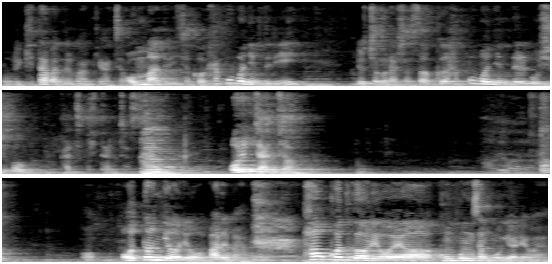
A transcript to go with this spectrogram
우리 기타 반들과 함께 같이 엄마들이죠. 그 학부모님들이 요청을 하셔서 그 학부모님들 모시고 같이 기타를 쳤어요. 어렵지 않죠? 어려워요. 어, 어떤 게 어려워? 말해봐. 파워 코드가 어려워요? 0030이 어려워요?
